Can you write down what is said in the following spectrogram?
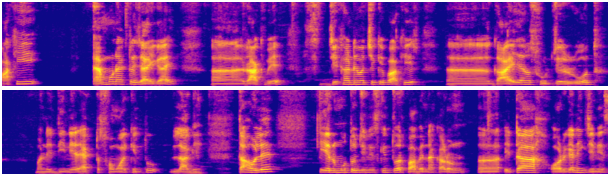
পাখি এমন একটা জায়গায় রাখবে, যেখানে হচ্ছে কি পাখির গায়ে যেন সূর্যের রোদ মানে দিনের একটা সময় কিন্তু লাগে। তাহলে এর মতো জিনিস কিন্তু আর পাবে না। কারণ এটা অর্গ্যানিক জিনিস।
